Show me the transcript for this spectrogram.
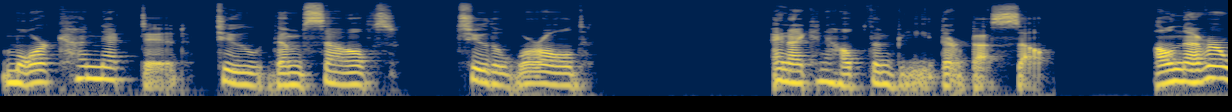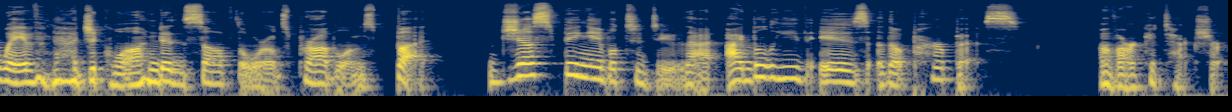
more connected to themselves, to the world, and I can help them be their best self. I'll never wave a magic wand and solve the world's problems, but just being able to do that, I believe, is the purpose of architecture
